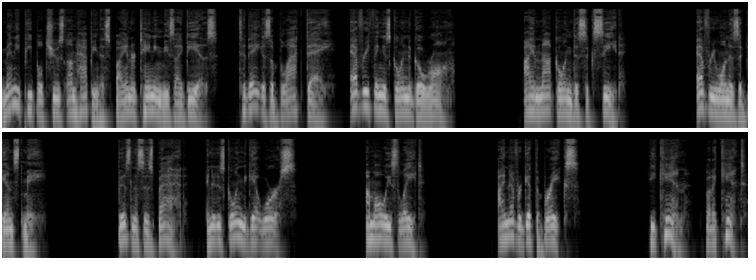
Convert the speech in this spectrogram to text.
Many people choose unhappiness by entertaining these ideas. Today is a black day, Everything is going to go wrong. I am not going to succeed. Everyone is against me. Business is bad, and it is going to get worse. I'm always late. I never get the breaks. He can, but I can't.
